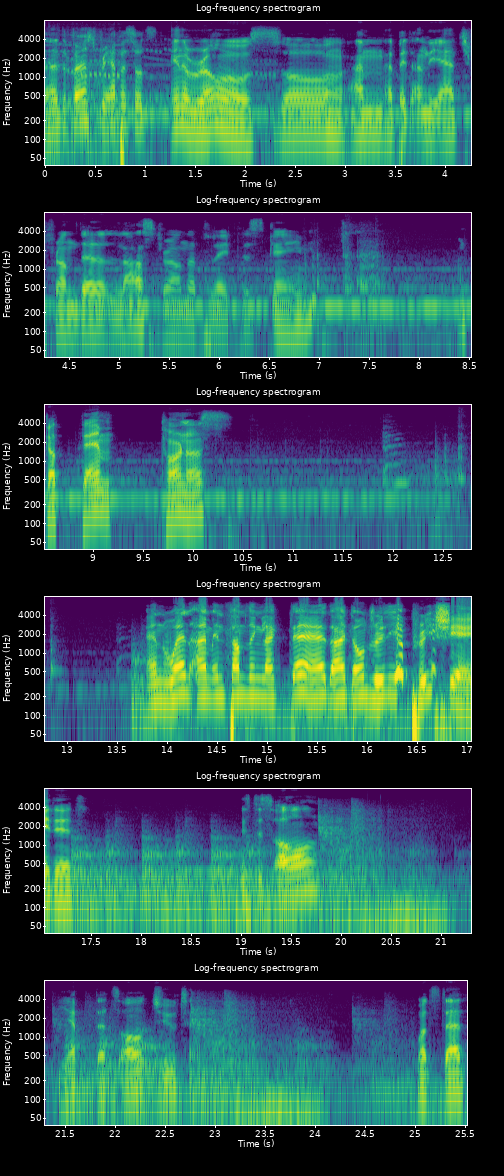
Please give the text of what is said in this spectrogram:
uh, the first three episodes in a row, so I'm a bit on the edge from the last round I played this game. God damn corners. And when I'm in something like that, I don't really appreciate it. Is this all? Yep, that's all 210. What's that?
